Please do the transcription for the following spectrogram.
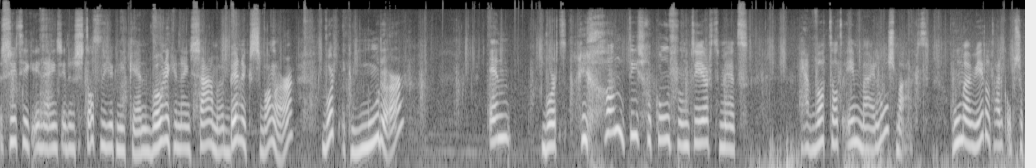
zit ik ineens in een stad die ik niet ken, woon ik ineens samen, ben ik zwanger, word ik moeder en word gigantisch geconfronteerd met ja, wat dat in mij losmaakt. Hoe mijn wereld eigenlijk op zijn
